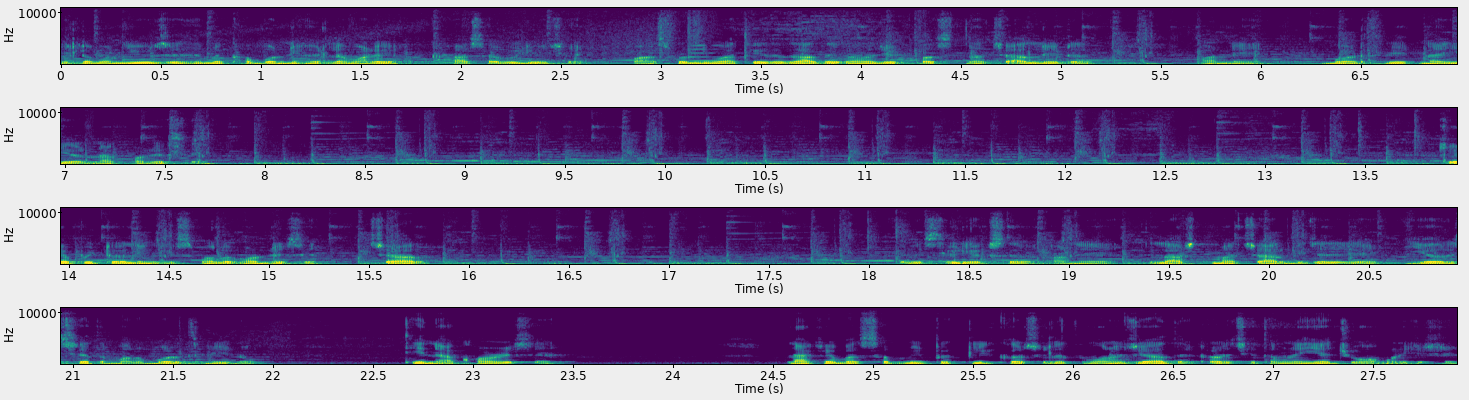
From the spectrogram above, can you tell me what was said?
એટલે મને યુઝર્સને ખબર નહીં હોય મારે ખાસ આ વીડિયો છે. પાસવર્ડની વાત કરીએ તો આધાર કાર્ડમાં જે ફર્સ્ટના ચાર લીટર અને બર્થ ડેટના યર નાખવા રહેશે કેપિટલ ઇંગ્લિશમાં લખવાનું રહેશે. ચાર. એબીસીડી અક્ષર અને લાસ્ટમાં ચાર બીજા જે યર છે તમારું બર્થડેનું, તે નાખવાનું રહેશે. નાખ્યા બાદ સબમિટ પર ક્લિક કરશો એટલે તમારું જે આધાર કાર્ડ છે તમને અહીંયા જોવા મળી જશે.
